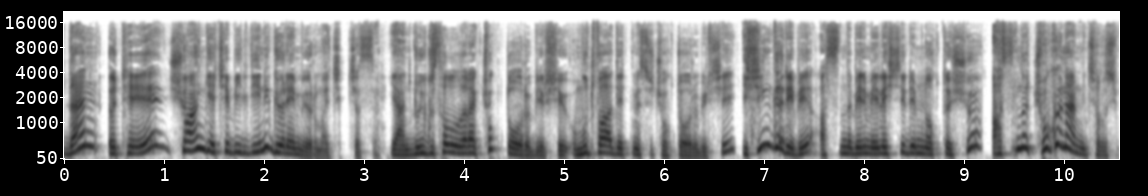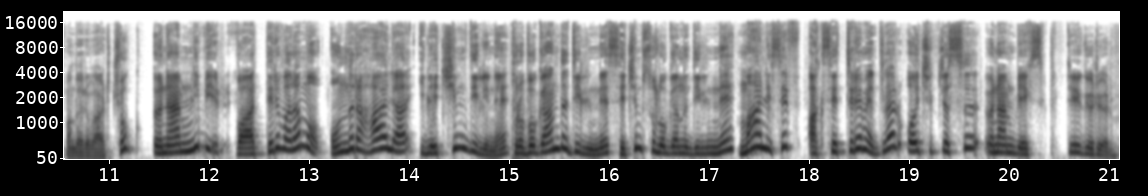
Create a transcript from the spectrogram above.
den öteye şu an geçebildiğini göremiyorum açıkçası. Yani duygusal olarak çok doğru bir şey. Umut vaat etmesi çok doğru bir şey. İşin garibi aslında benim eleştirdiğim nokta şu. Aslında çok önemli çalışmaları var. Çok önemli bir vaatleri var ama onları hala iletişim diline, propaganda diline, seçim sloganı diline maalesef aksettiremediler. O açıkçası önemli bir eksiklik diye görüyorum.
